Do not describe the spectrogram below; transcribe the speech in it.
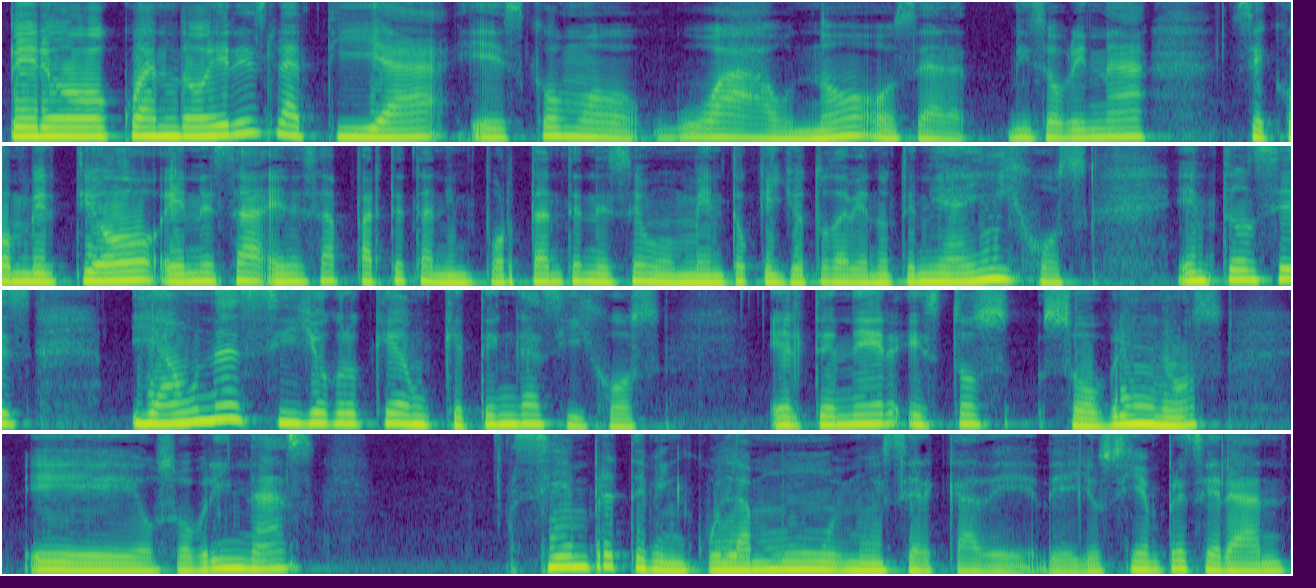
pero cuando eres la tía es como, wow, ¿no? O sea, mi sobrina se convirtió en esa, en esa parte tan importante en ese momento que yo todavía no tenía hijos. Entonces, y aún así yo creo que aunque tengas hijos, el tener estos sobrinos eh, o sobrinas, siempre te vincula muy, muy cerca de, ellos. Siempre serán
